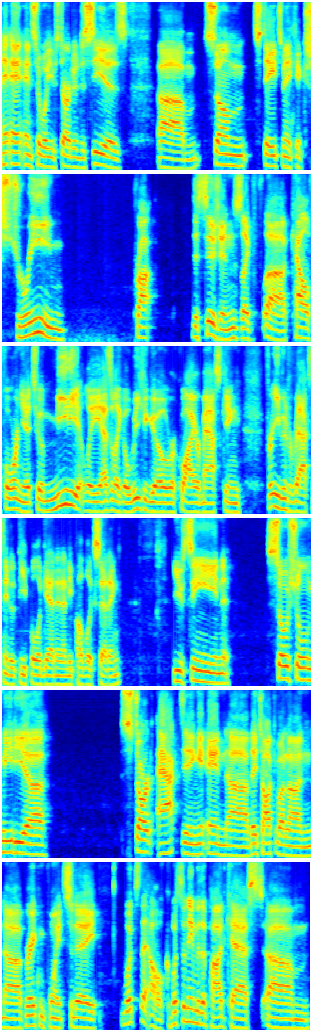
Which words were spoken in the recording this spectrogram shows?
and, and so what you've started to see is um, some states make extreme pro- decisions like uh, California to immediately, as of like a week ago, require masking for even for vaccinated people again in any public setting. You've seen social media start acting, and uh, they talked about it on uh, Breaking Points today. What's the oh, what's the name of the podcast um,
